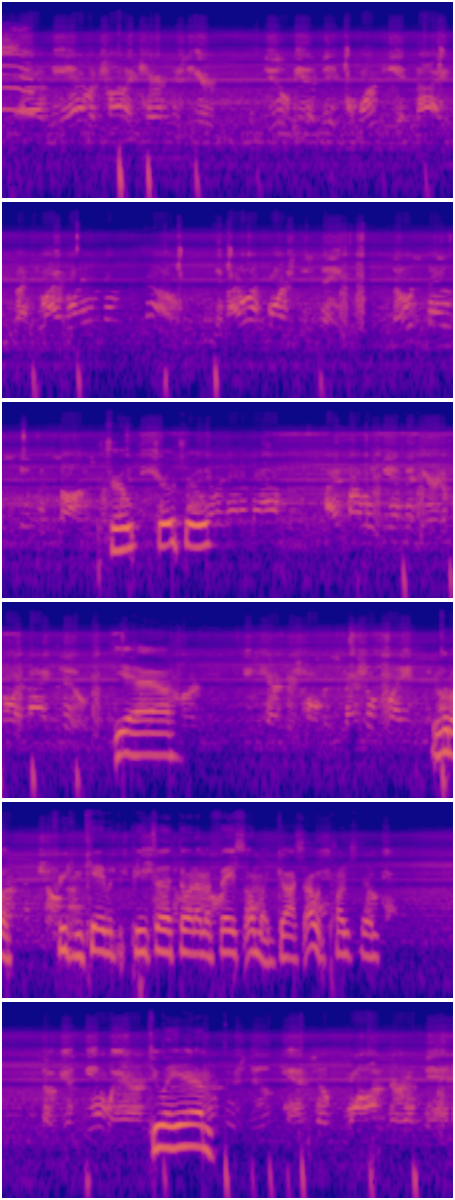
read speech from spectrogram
Uh, the animatronic characters here do get a bit quirky at night, but do I blame them? No. If I were forced to sing those same stupid songs for True, true, years true. I never got a bath, I'd probably be a bit irritable at night too. Yeah. Remember, these characters hold a special place in The the little hearts of children. freaking kid with the pizza throwing at my face. Oh my gosh, I would punch them. Okay. So just be aware. 2 a.m. Characters do tend to wander a bit.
